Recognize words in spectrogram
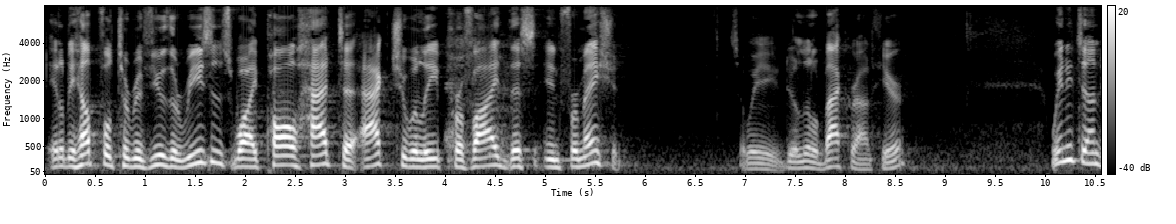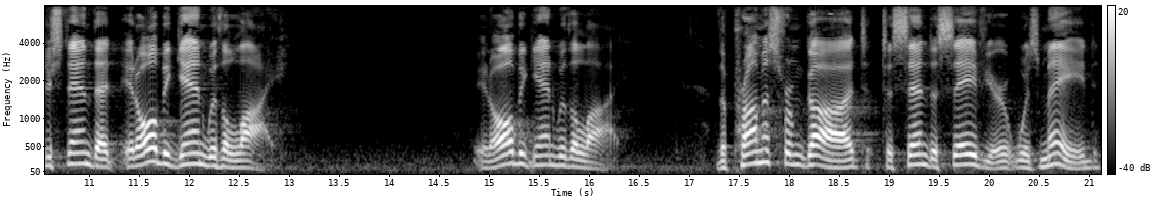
it'll be helpful to review the reasons why Paul had to actually provide this information. So we do a little background here. We need to understand that it all began with a lie. It all began with a lie. The promise from God to send a Savior was made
